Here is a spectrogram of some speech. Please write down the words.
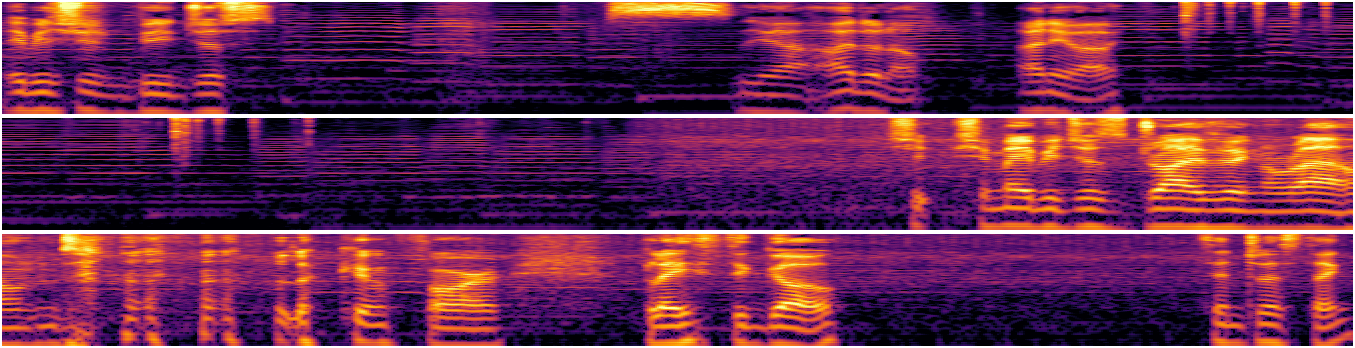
Maybe it should be just. Yeah, I don't know. Anyway. She, she may be just driving around looking for place to go. It's interesting.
